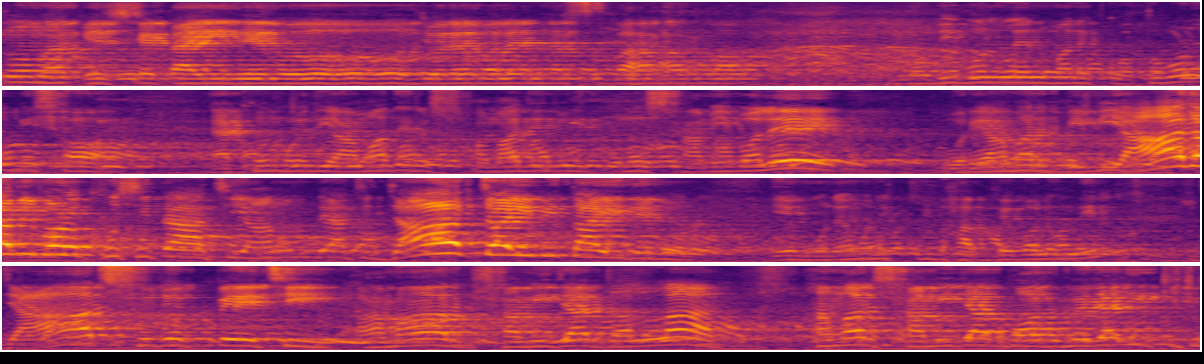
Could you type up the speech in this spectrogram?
তোমাকে সেটাই দেব। জোরে বলেন না, সুবহানাল্লাহ। নবী বললেন মানে কত বড় বিষয়। এখন যদি আমাদের সমাজে যদি কোনো স্বামী বলে, ওরে আমার বিবি, আজ আমি বড় খুশিতে আছি, আনন্দে আছি, যা চাইবি তাই দেব। এ মনে মনে কি ভাববে বলেন দিন? যা সুযোগ পেয়েছি, আমার স্বামী যা জল্লাদ, আমার স্বামী যা বদমেজাজি, কিছু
